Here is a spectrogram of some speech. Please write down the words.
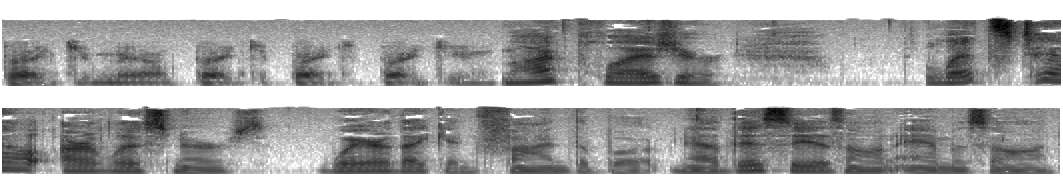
Thank you, ma'am. Thank you, thank you, thank you. My pleasure. Let's tell our listeners where they can find the book. Now, this is on Amazon.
